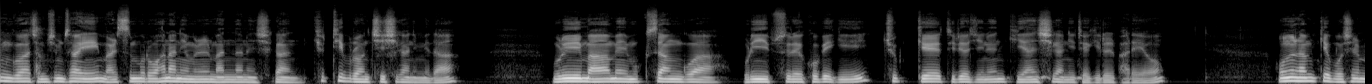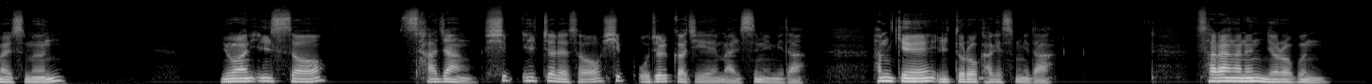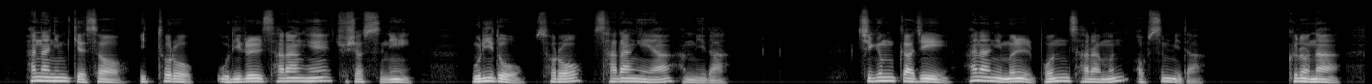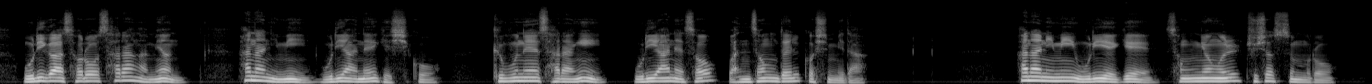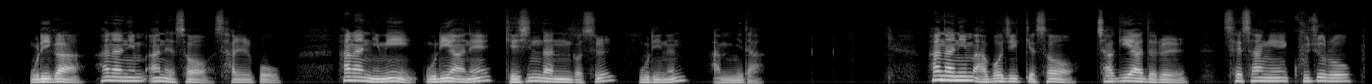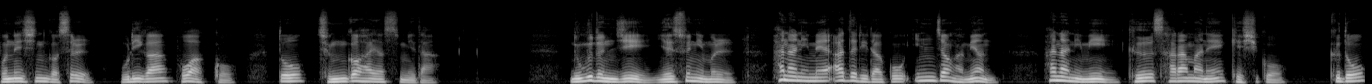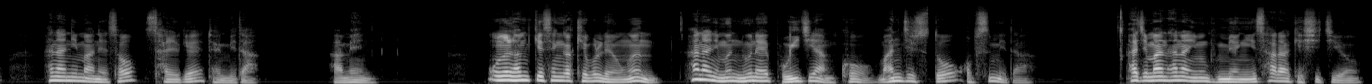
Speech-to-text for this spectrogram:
아침과 점심 사이 말씀으로 하나님을 만나는 시간 큐티 브런치 시간입니다. 우리 마음의 묵상과 우리 입술의 고백이 죽게 드려지는 귀한 시간이 되기를 바래요. 오늘 함께 보실 말씀은 요한 1서 4장 11절에서 15절까지의 말씀입니다. 함께 읽도록 하겠습니다. 사랑하는 여러분, 하나님께서 이토록 우리를 사랑해 주셨으니 우리도 서로 사랑해야 합니다. 지금까지 하나님을 본 사람은 없습니다. 그러나 우리가 서로 사랑하면 하나님이 우리 안에 계시고 그분의 사랑이 우리 안에서 완성될 것입니다. 하나님이 우리에게 성령을 주셨으므로 우리가 하나님 안에서 살고 하나님이 우리 안에 계신다는 것을 우리는 압니다. 하나님 아버지께서 자기 아들을 세상의 구주로 보내신 것을 우리가 보았고 또 증거하였습니다. 누구든지 예수님을 하나님의 아들이라고 인정하면 하나님이 그 사람 안에 계시고 그도 하나님 안에서 살게 됩니다. 아멘. 오늘 함께 생각해 볼 내용은 하나님은 눈에 보이지 않고 만질 수도 없습니다. 하지만 하나님은 분명히 살아 계시지요.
